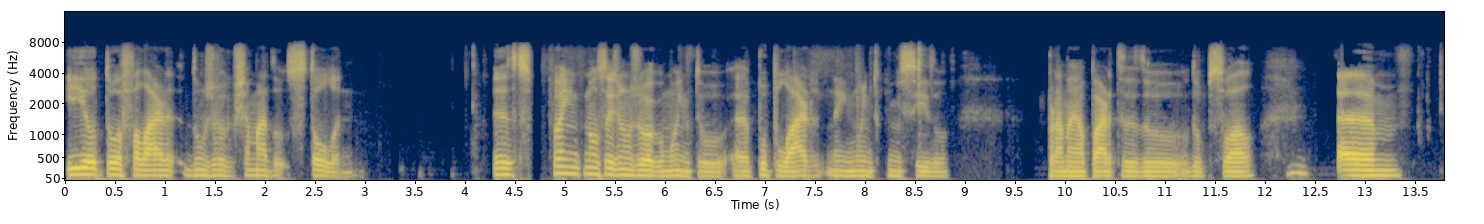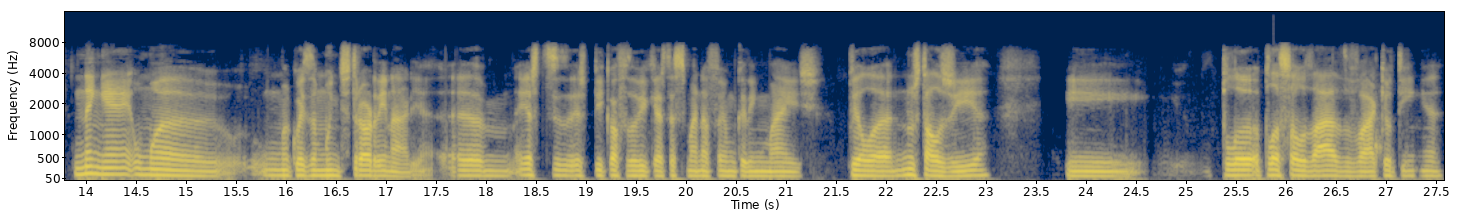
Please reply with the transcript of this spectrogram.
E eu estou a falar de um jogo chamado Stolen. Uh, suponho que não seja um jogo muito uh, popular, nem muito conhecido para a maior parte do, do pessoal. Um, nem é uma, uma coisa muito extraordinária. Um, este, este Pick of the Week esta semana foi um bocadinho mais pela nostalgia e pela, pela saudade vá, que eu tinha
